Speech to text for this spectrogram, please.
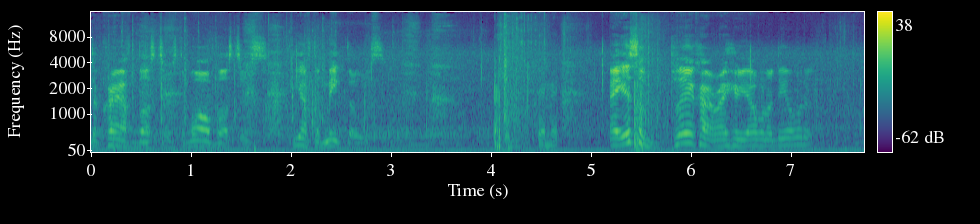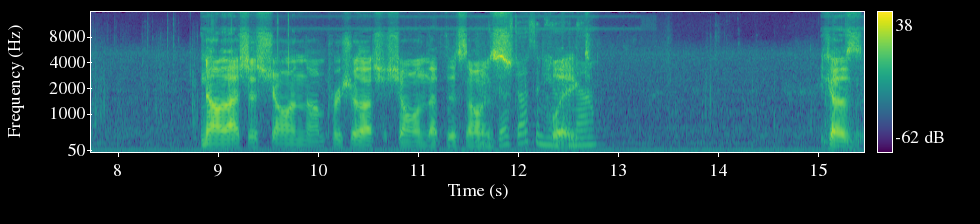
the craft busters, the wall busters. You have to make those. Damn it. Hey, it's a plague heart right here. Y'all want to deal with it? No, that's just showing. I'm pretty sure that's just showing that this zone is Just us here plagued. now. Because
